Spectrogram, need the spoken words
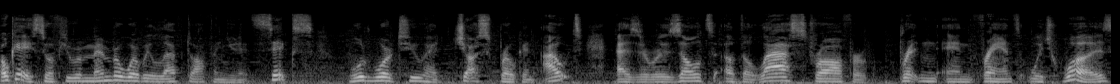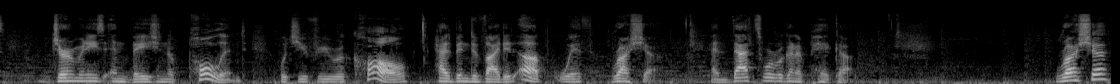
Okay, so if you remember where we left off in Unit 6, World War II had just broken out as a result of the last straw for Britain and France, which was Germany's invasion of Poland, which, if you recall, had been divided up with Russia. And that's where we're going to pick up. Russia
